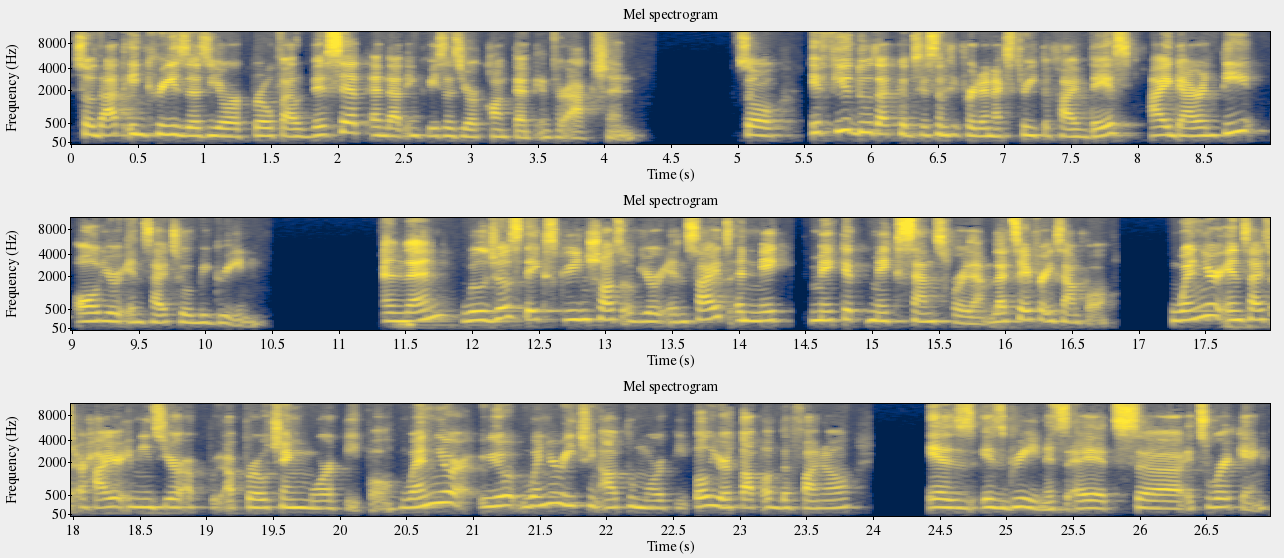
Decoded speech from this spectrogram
so that increases your profile visit and that increases your content interaction so if you do that consistently for the next 3 to 5 days i guarantee all your insights will be green and then we'll just take screenshots of your insights and make make it make sense for them. Let's say for example when your insights are higher it means you're ap- approaching more people. When you're you're when you're reaching out to more people your top of the funnel is is green. It's it's uh, it's working.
